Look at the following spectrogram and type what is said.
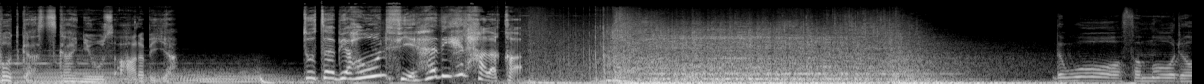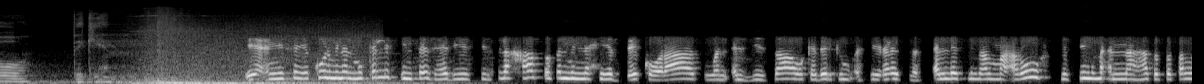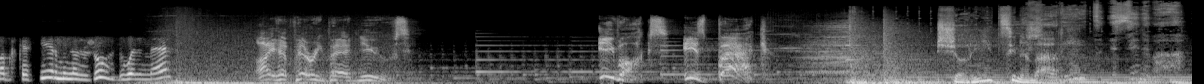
بودكاست سكاي نيوز عربية تتابعون في هذه الحلقة The war for Mordor begins. يعني سيكون من المكلف إنتاج هذه السلسلة خاصة من ناحية الديكورات والالبسه وكذلك المؤثرات التي من المعروف في السينما أنها تتطلب الكثير من الجهد والمال I have very bad news. Evox is back! شريط سينما. شريط السينما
